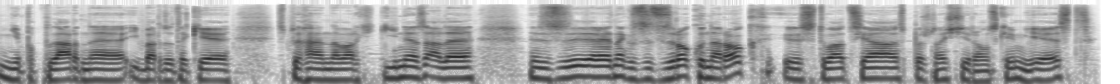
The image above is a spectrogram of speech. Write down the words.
niepopularne i bardzo takie spychane na marki Guinness, ale z, jednak z roku na rok sytuacja społeczności romskiej jest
